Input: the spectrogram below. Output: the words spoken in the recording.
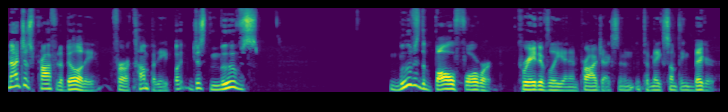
not just profitability for a company, but just moves moves the ball forward creatively and in projects and to make something bigger.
